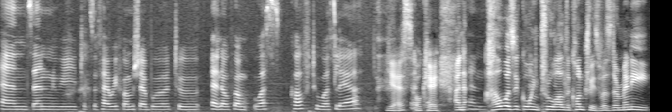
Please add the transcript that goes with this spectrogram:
And then we took the ferry from Cherbourg to uh, no from Roscoff to Rosslare. Yes. Okay. And, And- how was it going through all the countries? Was there many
